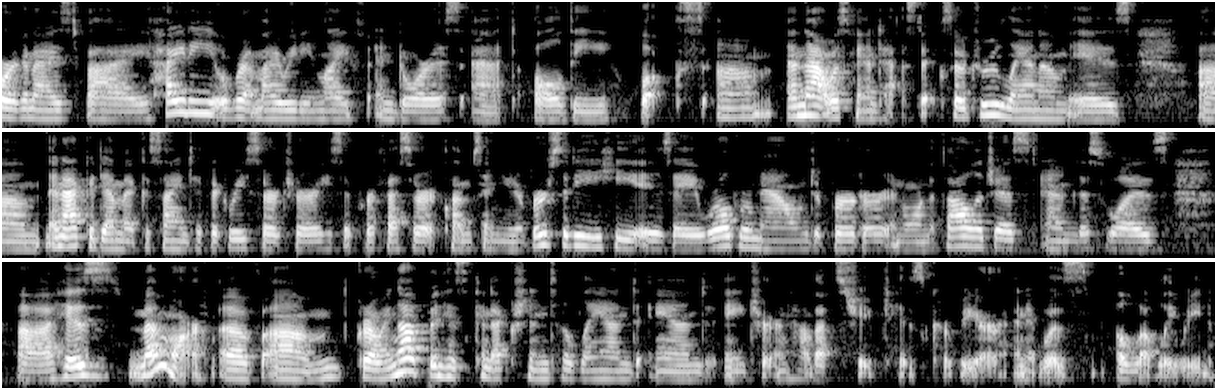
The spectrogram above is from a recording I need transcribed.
organized by Heidi over at My Reading Life and Doris at Aldi Books. Um, and that was fantastic. So, Drew Lanham is um, an academic, a scientific researcher. He's a professor at Clemson University. He is a world renowned birder and ornithologist, and this was uh, his memoir of um, growing up and his connection to land and nature and how that's shaped his career. And it was a lovely read.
